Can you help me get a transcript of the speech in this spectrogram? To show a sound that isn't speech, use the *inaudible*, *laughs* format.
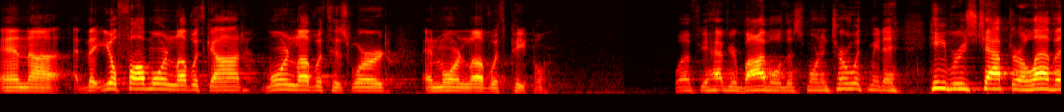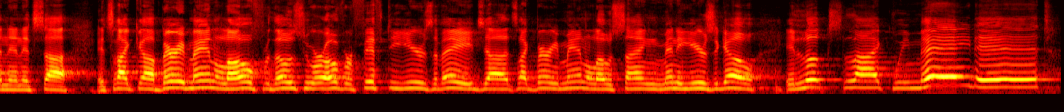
and uh, that you'll fall more in love with God, more in love with His Word, and more in love with people. Well, if you have your Bible this morning, turn with me to Hebrews chapter 11. And it's, uh, it's like uh, Barry Manilow, for those who are over 50 years of age, uh, it's like Barry Manilow sang many years ago It looks like we made it.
